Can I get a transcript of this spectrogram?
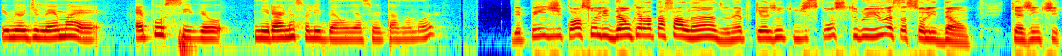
e o meu dilema é: é possível mirar na solidão e acertar no amor? Depende de qual solidão que ela tá falando, né? Porque a gente desconstruiu essa solidão que a gente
